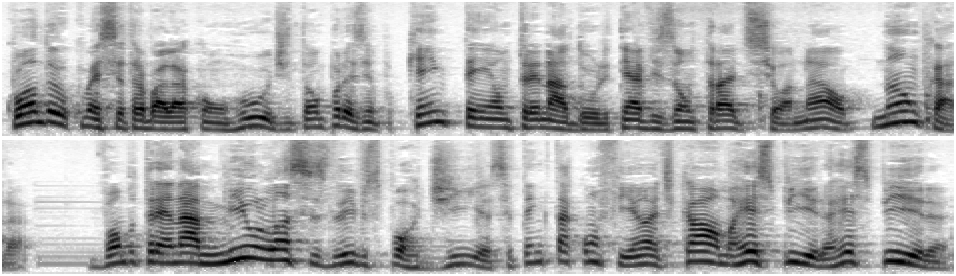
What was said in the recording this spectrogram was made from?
quando eu comecei a trabalhar com o Rude, então, por exemplo, quem tem um treinador e tem a visão tradicional, não, cara, vamos treinar mil lances livres por dia, você tem que estar confiante, calma, respira, respira.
